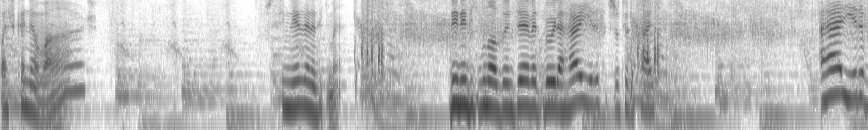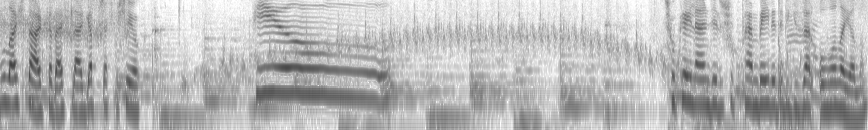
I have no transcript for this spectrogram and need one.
Başka ne var? Simleri denedik mi? Denedik bunu az önce. Evet böyle her yere sıçratıyorduk kalp. Her yere bulaştı arkadaşlar. Yapacak bir şey yok. Piu. Çok eğlenceli. Şu pembeyle de bir güzel ovalayalım.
